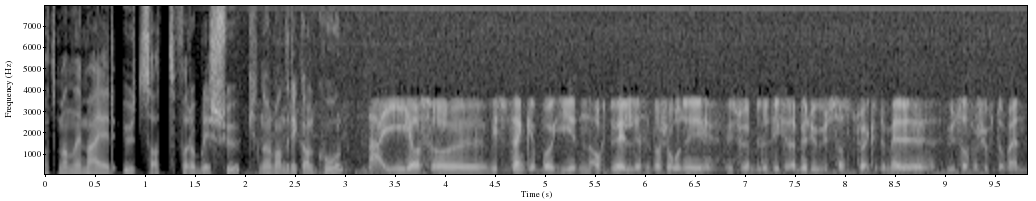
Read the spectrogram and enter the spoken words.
at man er mer utsatt for å bli sjuk når man drikker alkohol? Nei, altså hvis du tenker på i den aktuelle situasjonen, i- hvis du drikker deg berusa, så tror jeg ikke du er mer utsatt for sykdom enn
